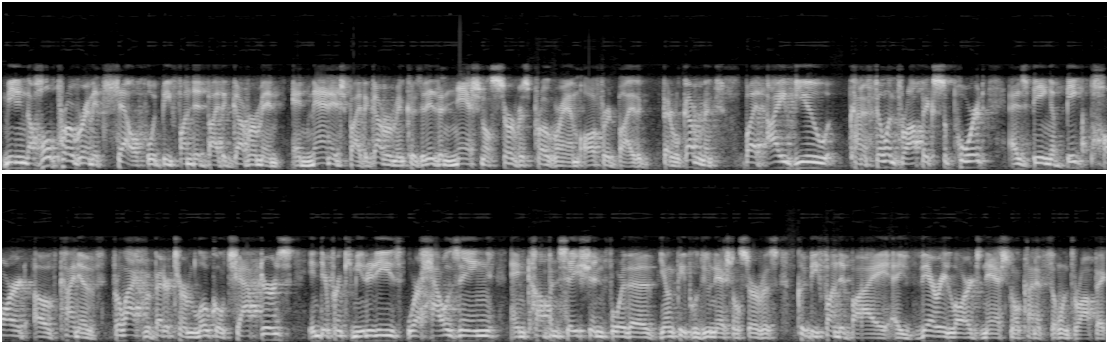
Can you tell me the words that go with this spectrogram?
meaning the whole program itself would be funded by the government and managed by the government because it is a national service program offered by the federal government. But I view kind of philanthropic support as being a big part of kind of, for lack of a better term, local chapters in different communities where housing and compensation for the young people who do national service could be funded by a very large national kind of philanthropic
